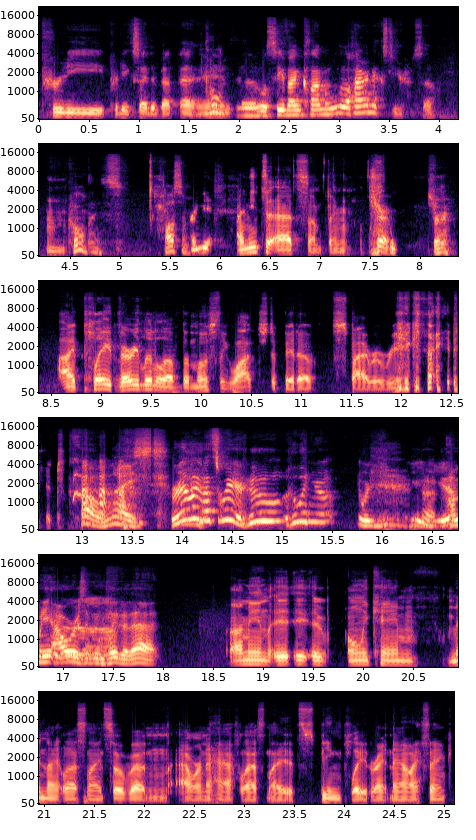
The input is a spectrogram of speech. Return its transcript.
pretty pretty excited about that. Cool. And uh, we'll see if I can climb a little higher next year. So Cool. Nice. Awesome. I need, I need to add something. Sure. Sure. I played very little of, but mostly watched a bit of Spyro Reignited. Oh, nice. really, that's weird. Who who in your or you, you- you How many or, hours have been uh, played of that? I mean, it, it, it only came midnight last night, so about an hour and a half last night. It's being played right now, I think.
